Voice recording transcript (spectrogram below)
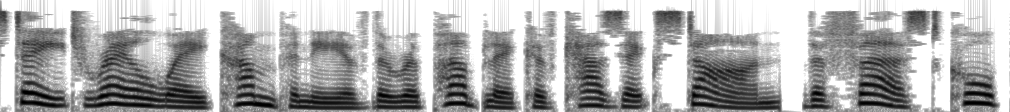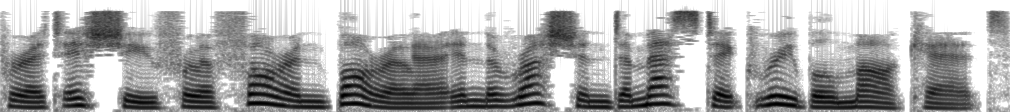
state railway company of the Republic of Kazakhstan, the first corporate issue for a foreign borrower in the Russian domestic ruble market.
